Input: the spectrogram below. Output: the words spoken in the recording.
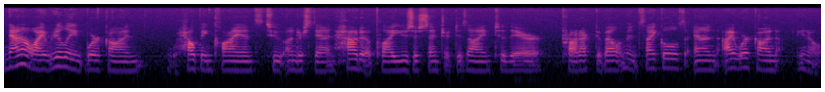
now I really work on helping clients to understand how to apply user-centered design to their product development cycles. And I work on, you know,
